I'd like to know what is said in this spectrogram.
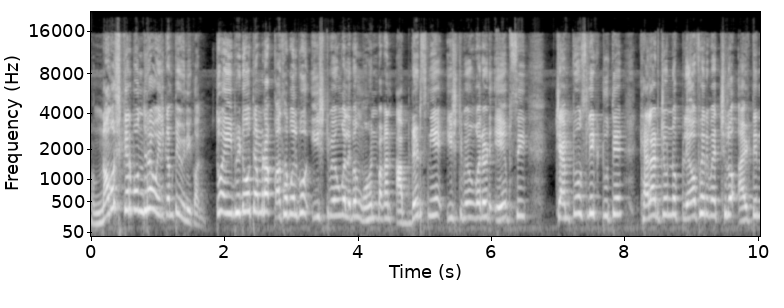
নমস্কার বন্ধুরা ওয়েলকাম টু ইউনিকন তো এই ভিডিওতে আমরা কথা বলব ইস্ট বেঙ্গল এবং মোহনবাগান আপডেটস নিয়ে। ইস্ট বেঙ্গলের এএফসি চ্যাম্পিয়ন্স লিগ টুতে খেলার জন্য প্লে অফের ম্যাচ ছিল আলটিন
